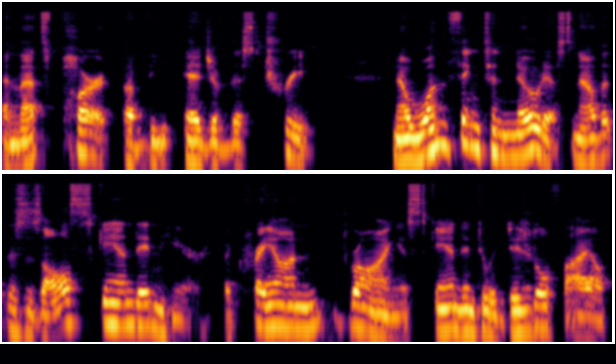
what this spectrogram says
And that's part of the edge of this tree. Now, one thing to notice now that this is all scanned in here, the crayon drawing is scanned into a digital file.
